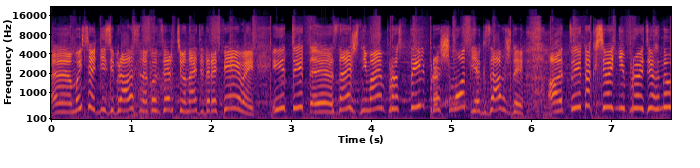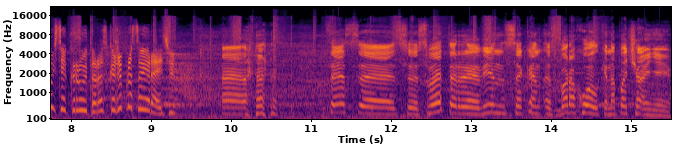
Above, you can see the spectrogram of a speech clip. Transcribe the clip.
Е, Ми сьогодні зібралися на концерті у Наді Дорофєєвої, і ти е, знаєш, знімаємо про стиль, про шмот, як завжди. А ти так сьогодні продягнувся круто. Розкажи про свої речі. Е, Це с- с- светер, е, він секонд з барахолки на Почайній.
